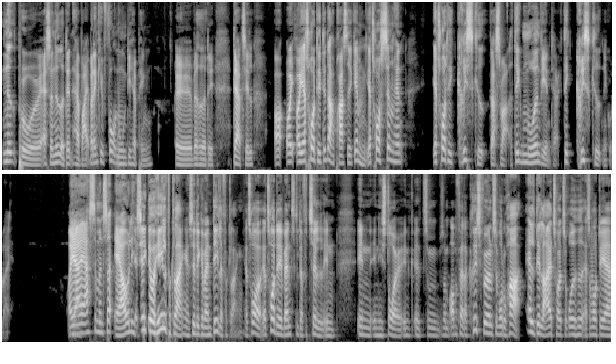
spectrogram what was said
ned på, øh, altså ned ad den her vej. Hvordan kan vi få nogle af de her penge? Øh, hvad hedder det, dertil. Og, og, og jeg tror, det er det, der har presset igennem. Jeg tror simpelthen, jeg tror, det er griskhed, der er svaret. Det er ikke måden, vi endte her. Det er griskhed, Nikolaj. Og jeg er simpelthen så ærgerlig. Jeg siger ikke, det var hele forklaringen. Jeg siger, det kan være en del af forklaringen. Jeg tror, jeg tror det er vanskeligt at fortælle en, en, en historie, en, som, som omfatter krigsførelse, hvor du har alt det legetøj til rådighed, altså hvor det er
